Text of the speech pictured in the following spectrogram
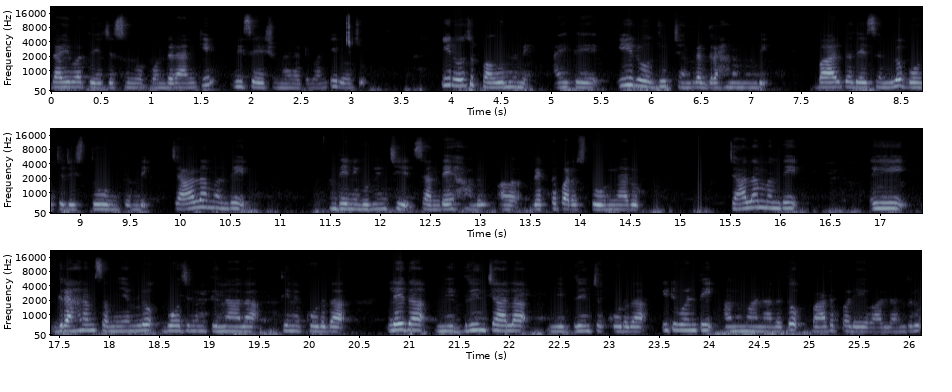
దైవ తేజస్సును పొందడానికి విశేషమైనటువంటి రోజు. ఈరోజు పౌర్ణమి. అయితే ఈరోజు చంద్రగ్రహణం ఉంది. భారతదేశంలో గోచరిస్తూ ఉంటుంది. చాలామంది దీని గురించి సందేహాలు వ్యక్తపరుస్తూ ఉన్నారు. చాలామంది ఈ గ్రహణం సమయంలో భోజనం తినాలా తినకూడదా లేదా నిద్రించాలా నిద్రించకూడదా ఇటువంటి అనుమానాలతో బాధపడే వాళ్ళందరూ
